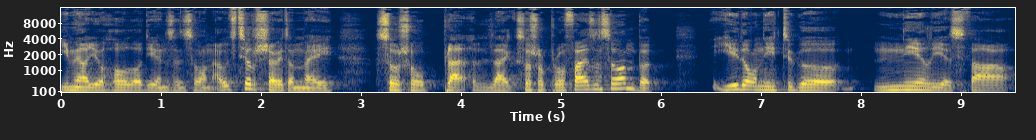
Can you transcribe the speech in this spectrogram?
email your whole audience and so on. I would still share it on my social, pla- like social profiles and so on, but you don't need to go nearly as far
